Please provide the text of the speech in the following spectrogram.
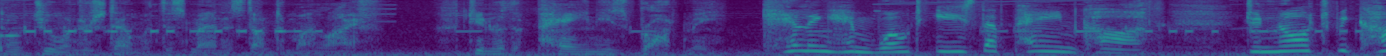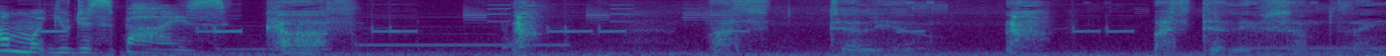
Don't you understand what this man has done to my life? Do you know the pain he's brought me? Killing him won't ease the pain, Carth. Do not become what you despise. Carth. Must tell you. Must tell you something.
